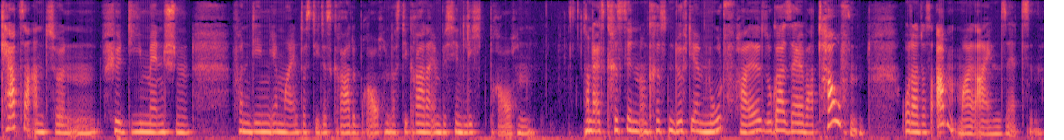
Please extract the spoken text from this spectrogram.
Kerze anzünden für die Menschen, von denen ihr meint, dass die das gerade brauchen, dass die gerade ein bisschen Licht brauchen. Und als Christinnen und Christen dürft ihr im Notfall sogar selber taufen oder das Abendmahl einsetzen.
